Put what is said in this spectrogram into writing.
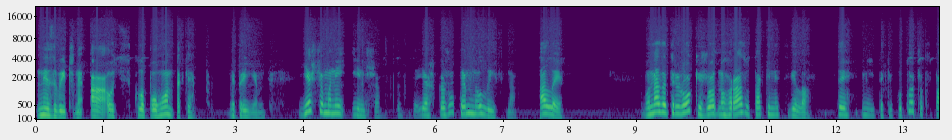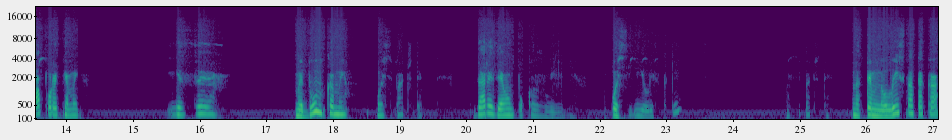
незвичне, а ось клопогон таке неприємне. Є ще в мене інша, я ж кажу, темнолисна. Але вона за три роки жодного разу так і не цвіла. Це мій такий куточок з папоротями і з медунками. Ось, бачите. Зараз я вам покажу її. Ось її листки. Ось, бачите, вона темнолисна така.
